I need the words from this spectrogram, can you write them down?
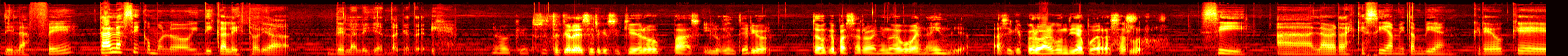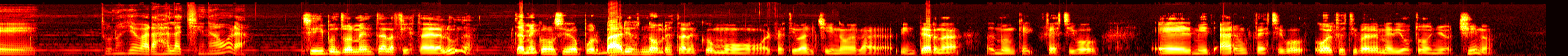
de la fe, tal así como lo indica la historia de la leyenda que te dije. Ok, entonces esto quiere decir que si quiero paz y luz interior, tengo que pasar el año nuevo en la India. Así que espero algún día poder hacerlo. Sí, ah, la verdad es que sí, a mí también. Creo que tú nos llevarás a la China ahora. Sí, puntualmente a la fiesta de la luna. También conocido por varios nombres tales como el Festival Chino de la Linterna, el Mooncake Festival, el Mid-Autumn Festival o el Festival del Medio Otoño Chino.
